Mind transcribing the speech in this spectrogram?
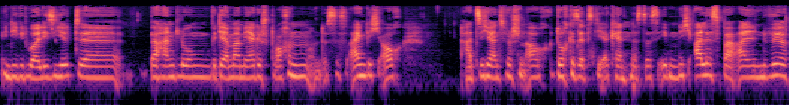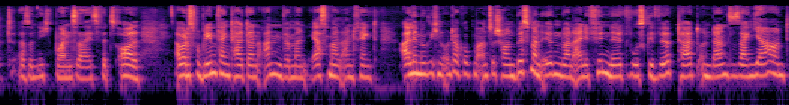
individualisierte Behandlung wird ja immer mehr gesprochen und es ist eigentlich auch hat sich ja inzwischen auch durchgesetzt die Erkenntnis, dass eben nicht alles bei allen wirkt, also nicht one size fits all. Aber das Problem fängt halt dann an, wenn man erstmal anfängt, alle möglichen Untergruppen anzuschauen, bis man irgendwann eine findet, wo es gewirkt hat und dann zu sagen, ja, und,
